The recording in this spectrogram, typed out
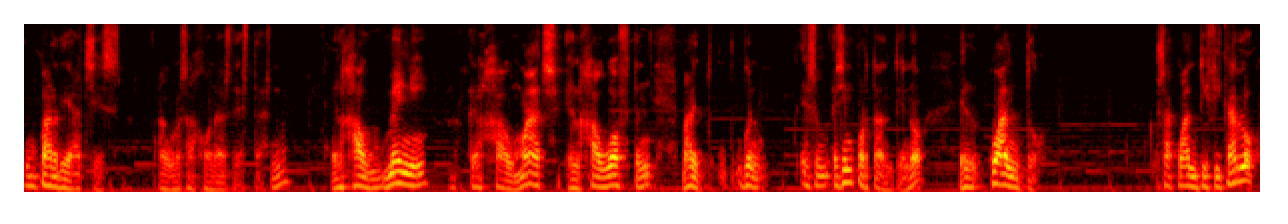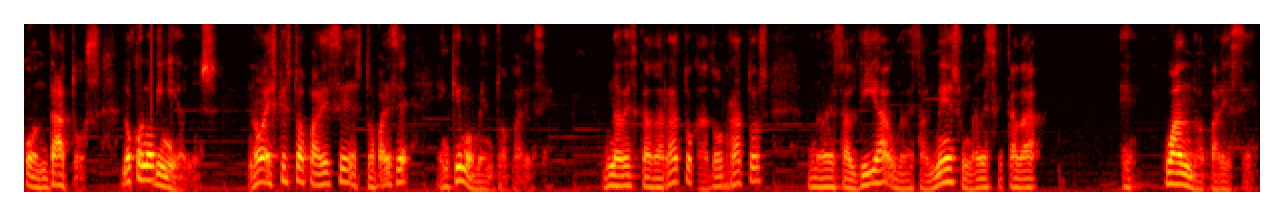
un par de Hs anglosajonas de estas, ¿no? El how many, el how much, el how often, bueno, es, es importante, ¿no? El cuánto, o sea, cuantificarlo con datos, no con opiniones. No, es que esto aparece, esto aparece, ¿en qué momento aparece? Una vez cada rato, cada dos ratos, una vez al día, una vez al mes, una vez cada... Eh, ¿Cuándo aparece?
